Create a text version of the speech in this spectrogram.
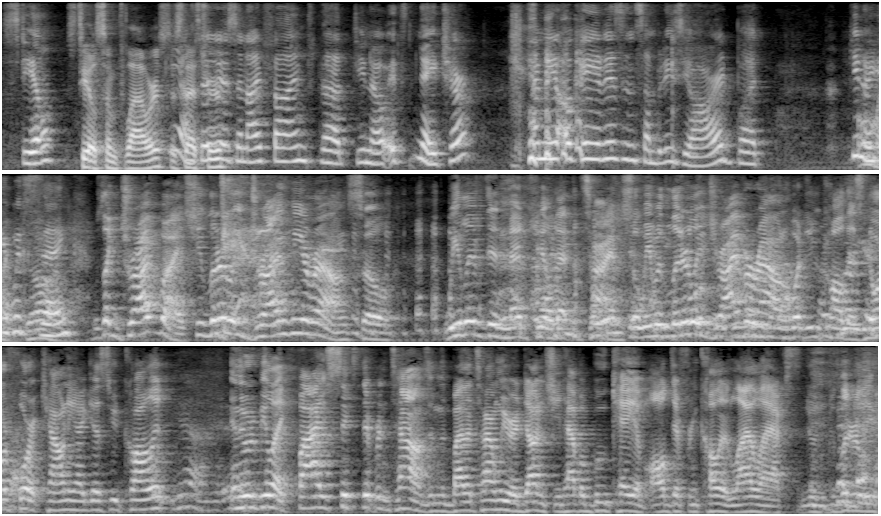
Steal? steal some flowers? Is yes, that true? it is, and I find that you know it's nature. I mean, okay, it is in somebody's yard, but you know, Oh you would God. think. It was like drive-by. She literally drive me around. So we lived in Medfield at the time. So we would literally drive around. What do you call this? Norfolk County, I guess you'd call it. Yeah. And there would be like five, six different towns. And then by the time we were done, she'd have a bouquet of all different colored lilacs. Literally,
